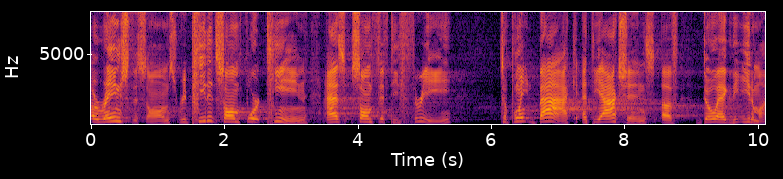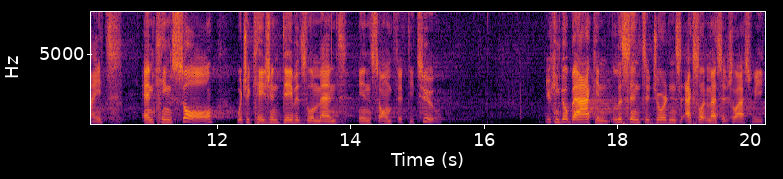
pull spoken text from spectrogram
arranged the Psalms repeated Psalm 14 as Psalm 53 to point back at the actions of Doeg the Edomite and King Saul, which occasioned David's lament in Psalm 52. You can go back and listen to Jordan's excellent message last week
